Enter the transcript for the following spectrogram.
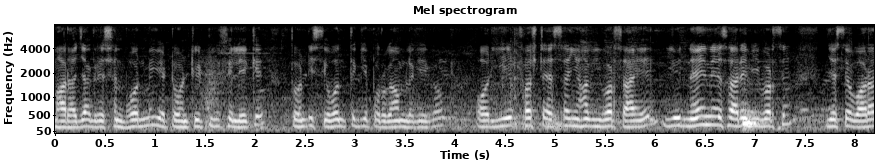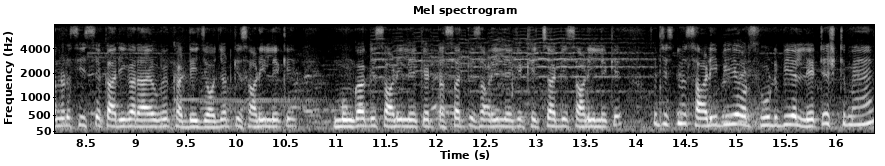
महाराजा अग्रेशन भवन में। ये 22 से लेके 27 तक ये प्रोग्राम लगेगा। और ये फ़र्स्ट ऐसा यहाँ वीवर्स आए हैं। ये नए नए सारे वीवर्स हैं। जैसे वाराणसी से कारीगर आए हुए हैं, खड्डी जॉर्जट की साड़ी लेके, मूँगा की साड़ी लेके, टसर की साड़ी लेके, खिच्चा की साड़ी लेके। तो जिसमें साड़ी भी है और सूट भी है लेटेस्ट में है।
